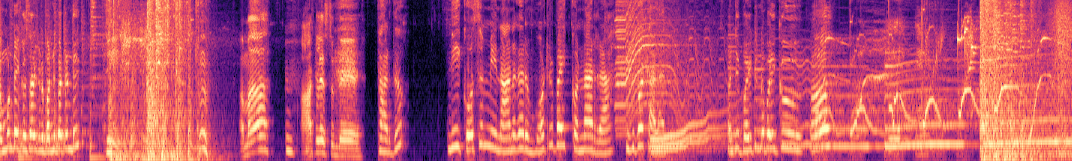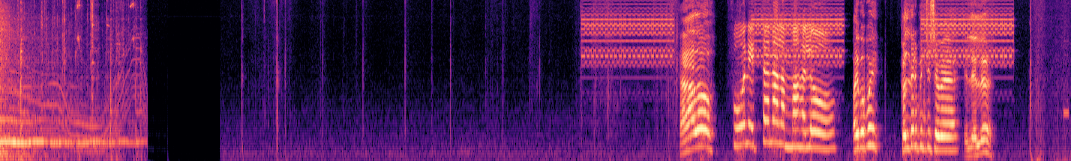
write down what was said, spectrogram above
దమ్ముంటే ఇంకోసారి ఇక్కడ బండి పెట్టండి. హ్మ్. అమ్మా ఆకలేస్తుంది. పార్దు నీ కోసం మీ నాన్నగారు మోటార్ బైక్ కొన్నారా? ఇదిగో తాళాలు. అంటే బయట ఉన్న బైకు ఆ? హలో. ఫోన్ ఎత్తానాలమ్మా హలో. అయ్య బాబాయ్ కళ్ళు తెరిపించేసావే వెళ్ళు.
